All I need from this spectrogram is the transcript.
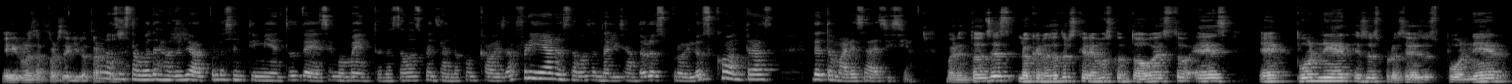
e irnos a perseguir otra cosa. Nos estamos dejando llevar por los sentimientos de ese momento, no estamos pensando con cabeza fría, no estamos analizando los pros y los contras de tomar esa decisión. Bueno, entonces lo que nosotros queremos con todo esto es eh, poner esos procesos, poner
